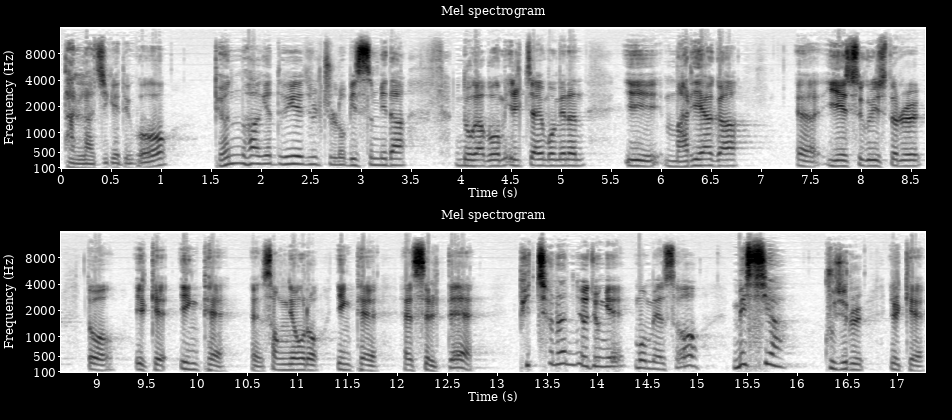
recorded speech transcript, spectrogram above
달라지게 되고 변화하게 되어 줄 줄로 믿습니다. 누가복음 1장에 보면은 이 마리아가 어, 예수 그리스도를 또 이렇게 잉태 예, 성령으로 잉태했을 때 비천한 여종의 몸에서 메시아 구주를 이렇게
